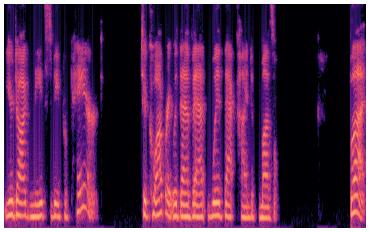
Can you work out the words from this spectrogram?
your dog needs to be prepared to cooperate with that vet with that kind of muzzle. But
